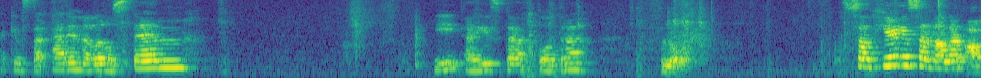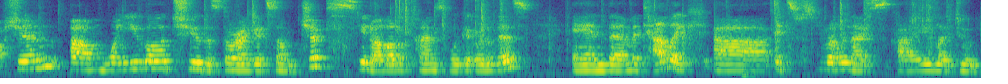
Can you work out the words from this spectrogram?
I can start adding a little stem. Y ahí está otra flor. So here is another option. Um, when you go to the store and get some chips, you know, a lot of times we get rid of this. and uh, metallic. Uh, it's really nice. I like to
